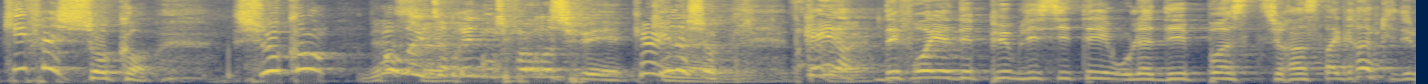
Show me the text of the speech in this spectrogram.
qui fait choquant? Choquant? Oh, Moi, il te brille, tu fais le choc. Des fois, il y a des publicités ou là des posts sur Instagram qui disent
